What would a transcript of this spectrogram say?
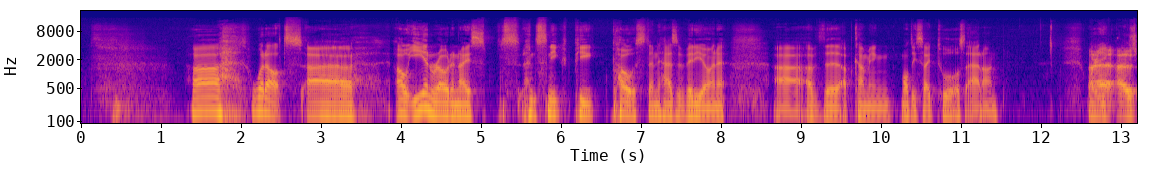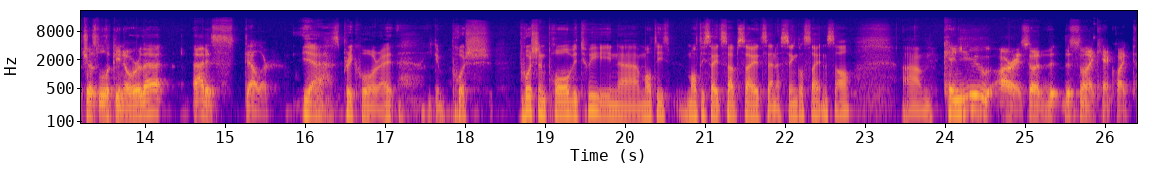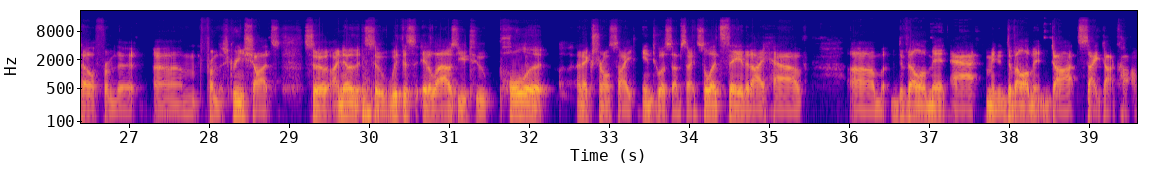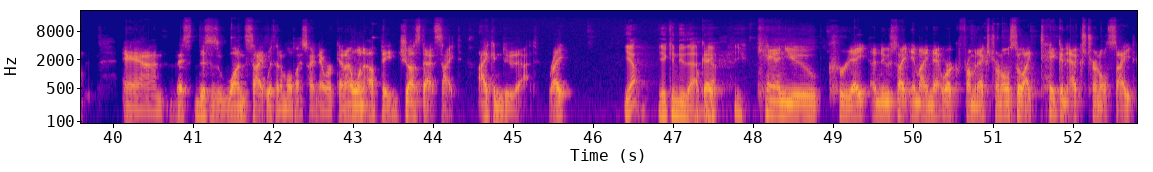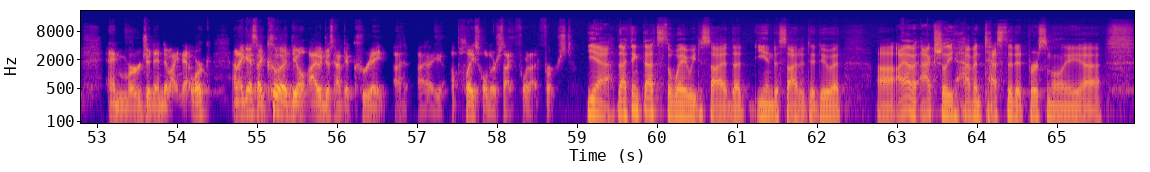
Uh, what else? Uh, oh, Ian wrote a nice sneak peek post and has a video in it uh, of the upcoming multi-site tools add-on. Uh, I was just looking over that. That is stellar. Yeah, it's pretty cool, right? You can push push and pull between uh, multi multi-site subsites and a single site install. Um, Can you? All right. So th- this one I can't quite tell from the um, from the screenshots. So I know that. So with this, it allows you to pull a, an external site into a subsite. So let's say that I have um, development at I mean development.site.com. And this this is one site within a multi-site network, and I want to update just that site. I can do that, right? Yeah, you can do that. Okay. Yeah. Can you create a new site in my network from an external? So like take an external site and merge it into my network. And I guess I could. The, I would just have to create a, a, a placeholder site for that first. Yeah, I think that's the way we decided that Ian decided to do it. Uh, I haven't actually haven't tested it personally uh,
